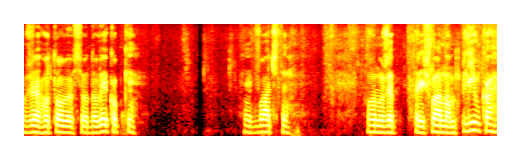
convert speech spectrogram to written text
Вже готове все до викопки. Як бачите, вон уже прийшла нам плівка.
